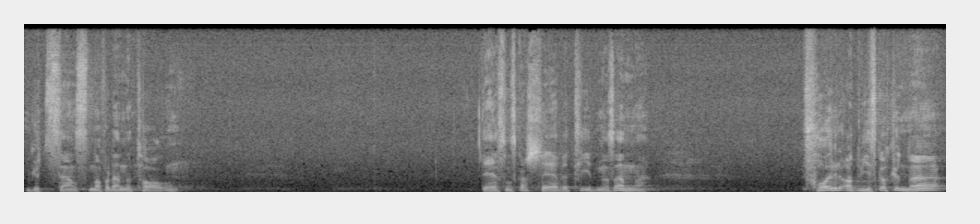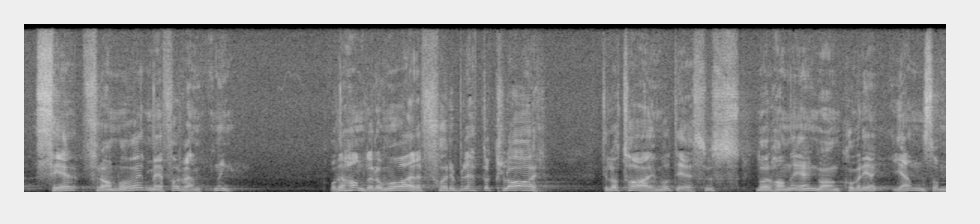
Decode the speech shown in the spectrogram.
gudstjenesten og for denne talen. Det som skal skje ved tidenes ende for at vi skal kunne se framover med forventning. Og det handler om å være forberedt og klar til å ta imot Jesus når han en gang kommer igjen som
